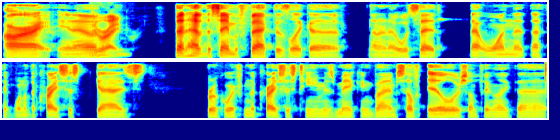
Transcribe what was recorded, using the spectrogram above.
all right you know You're right. doesn't have the same effect as like a I don't know what's that that one that I think one of the Crysis guys broke away from the Crysis team is making by himself ill or something like that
